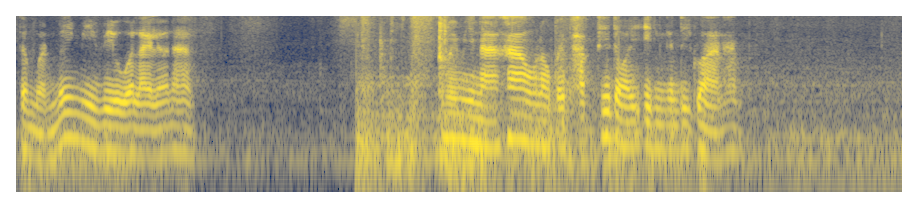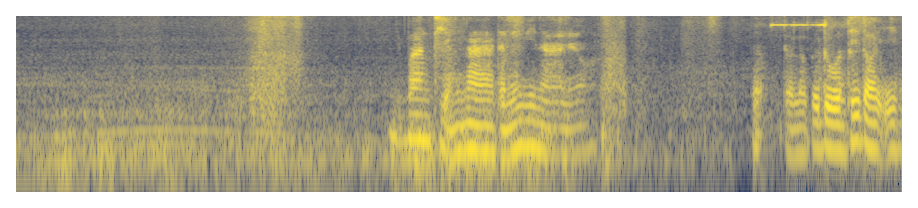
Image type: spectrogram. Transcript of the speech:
แต่เหมือนไม่มีวิวอะไรแล้วนะครับ ไม่มีนาข้าวเราไปพักที่ดอยอินกันดีกว่านะครับบ้านเถียงนาแต่ไม่มีนาแล้ว เดี๋ยวเราไปดูที่ดอยอิน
